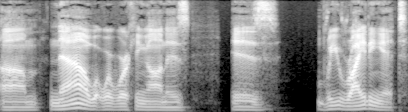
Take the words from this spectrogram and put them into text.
Um, now what we're working on is is rewriting it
